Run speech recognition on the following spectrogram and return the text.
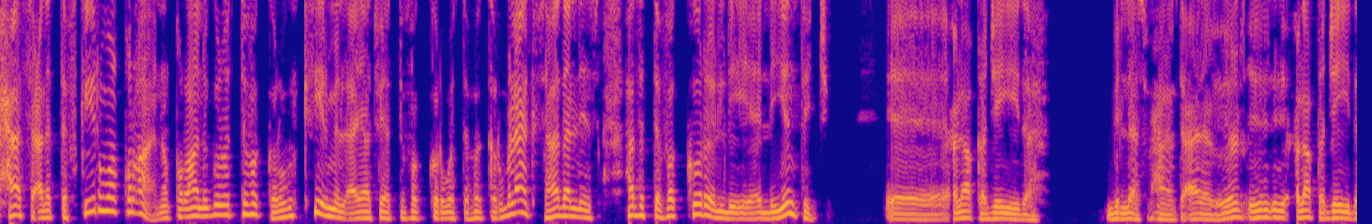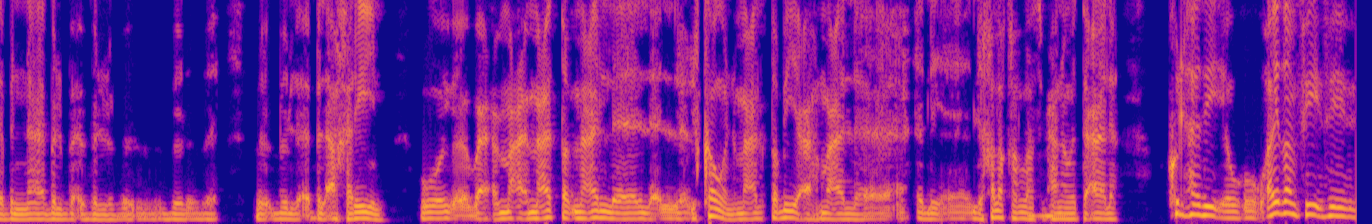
حاث على التفكير هو القرآن، القرآن يقول التفكر وكثير من الآيات فيها التفكر والتفكر. وبالعكس هذا اللي هذا التفكر اللي اللي ينتج آه، علاقة جيدة بالله سبحانه وتعالى علاقة جيدة بالآخرين ومع مع مع الكون مع الطبيعة مع اللي خلقها الله سبحانه وتعالى. كل هذه وأيضا في في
